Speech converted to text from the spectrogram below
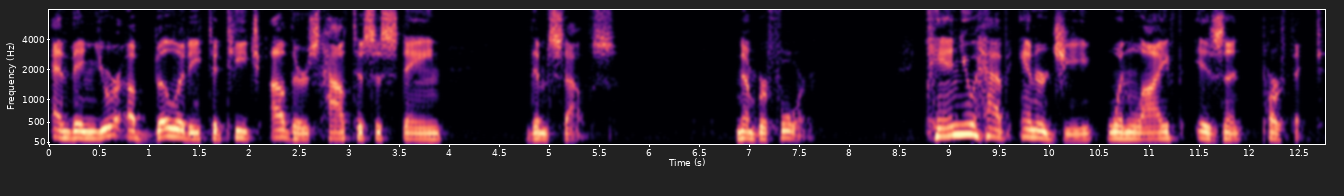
and then your ability to teach others how to sustain themselves. Number four, can you have energy when life isn't perfect?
